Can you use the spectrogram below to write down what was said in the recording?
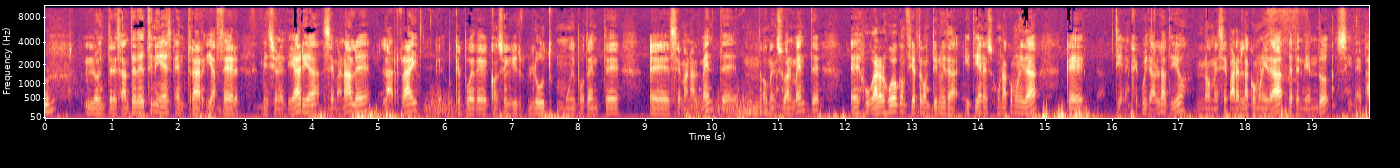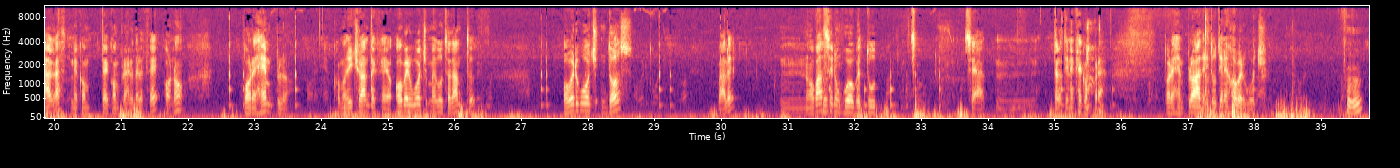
lo interesante de Destiny es entrar y hacer misiones diarias, semanales, las raids, que, puedes conseguir loot muy potente eh, semanalmente mm, o mensualmente, es jugar al juego con cierta continuidad y tienes una comunidad que tienes que cuidarla, tío. No me separes la comunidad dependiendo si me pagas y me te compras el DLC o no. Por ejemplo, como he dicho antes que Overwatch me gusta tanto, Overwatch 2, ¿vale? No va a ser un juego que tú. O sea, mm, te lo tienes que comprar. Por ejemplo, Adri, tú tienes Overwatch.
